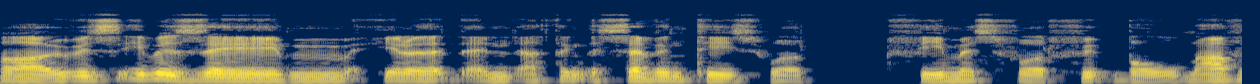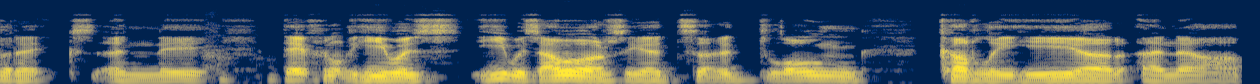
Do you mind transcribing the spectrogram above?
Oh, it was he was um, you know, in I think the seventies were famous for football mavericks, and uh, definitely he was he was ours. He had sort of long curly hair and a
